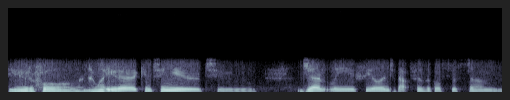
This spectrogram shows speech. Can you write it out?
Beautiful. And I want you to continue to gently feel into that physical system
